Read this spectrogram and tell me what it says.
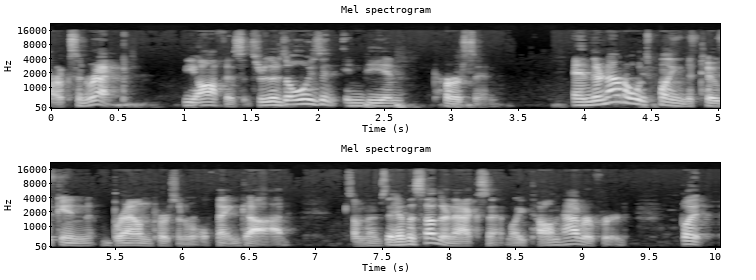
Parks and Rec, The Office. So there's always an Indian person. And they're not always playing the token brown person role, thank God. Sometimes they have a Southern accent, like Tom Haverford. But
